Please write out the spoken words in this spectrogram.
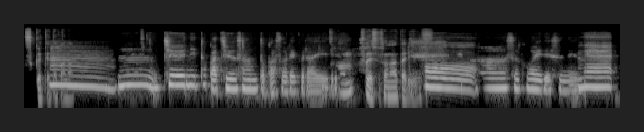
作ってたかな。うんうん中2とか中3とかそれぐらいです。そそうです、そのあたりです。ああすごいですね。ね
